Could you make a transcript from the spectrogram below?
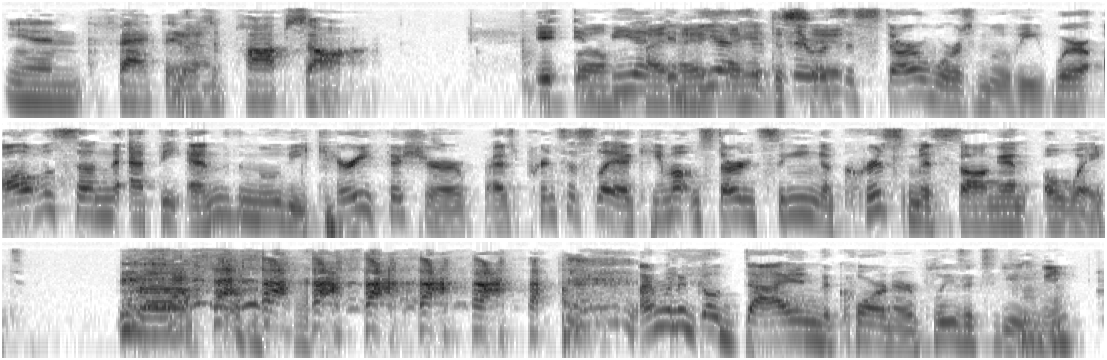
in the fact that it was a pop song. It, Well, it'd be, I- it'd be I- I as hate if there was it. a Star Wars movie where all of a sudden at the end of the movie, Carrie Fisher as Princess Leia came out and started singing a Christmas song, and oh wait. I'm gonna go die in the corner. Please excuse me.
